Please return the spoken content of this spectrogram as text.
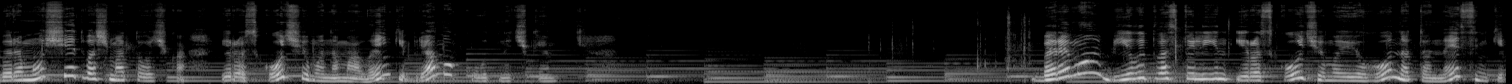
Беремо ще два шматочка і розкочуємо на маленькі прямокутнички. Беремо білий пластилін і розкочуємо його на тонесенькі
